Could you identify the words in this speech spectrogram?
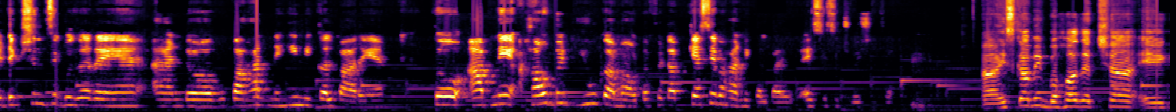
एडिक्शन uh, से गुजर रहे हैं एंड uh, वो बाहर नहीं निकल पा रहे हैं। तो आपने how did you come out of it आप कैसे बाहर निकल पाए ऐसी सिचुएशन से? Uh, इसका भी बहुत अच्छा एक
